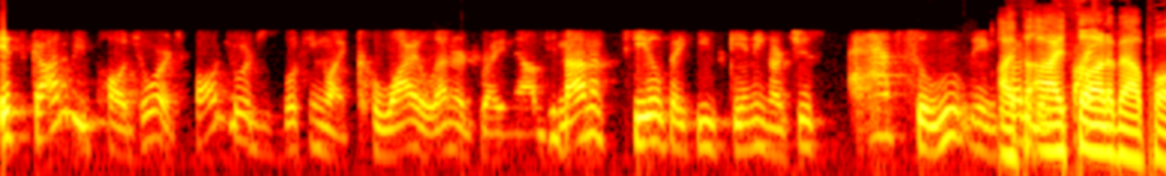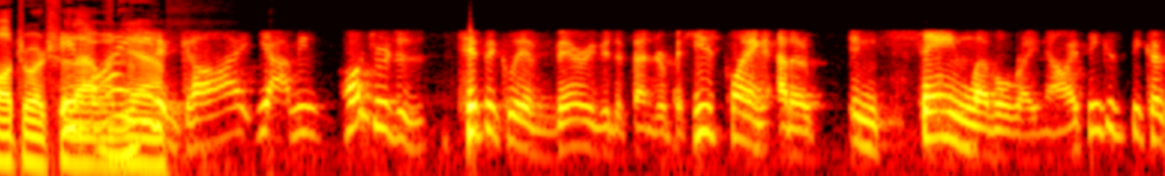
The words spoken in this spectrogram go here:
It's got to be Paul George. Paul George is looking like Kawhi Leonard right now. The amount of steals that he's getting are just absolutely I incredible. th- I thought about Paul George for if that I one. need Yeah. a guy, yeah, I mean, Paul George is typically a very good defender, but he's playing at an insane level right now. I think it's because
